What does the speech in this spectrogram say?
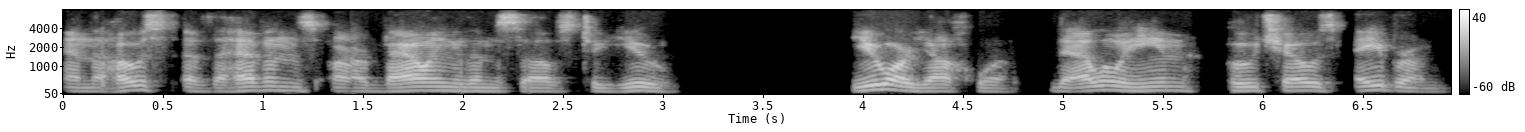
and the host of the heavens are bowing themselves to you. You are Yahweh, the Elohim who chose Abram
